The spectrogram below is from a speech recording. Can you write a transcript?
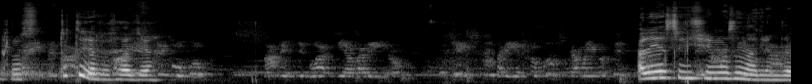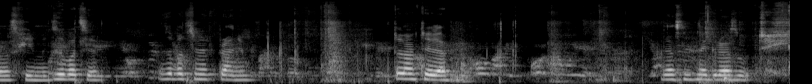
po prostu to tyle w zasadzie. Ale jeszcze dzisiaj może nagram dla was filmik. Zobaczymy. Zobaczymy w praniu. To na tyle. Do następnego razu. Cześć.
